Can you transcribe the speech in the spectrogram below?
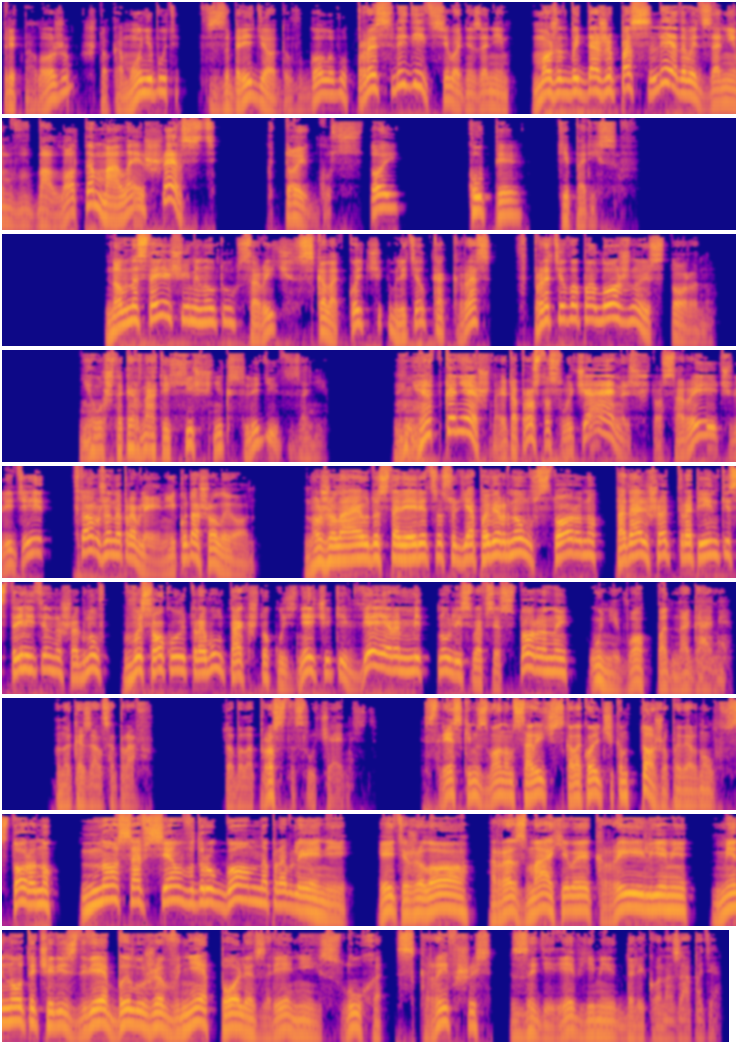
Предположим, что кому-нибудь взбредет в голову проследить сегодня за ним, может быть, даже последовать за ним в болото малая шерсть к той густой купе кипарисов. Но в настоящую минуту Сарыч с колокольчиком летел как раз в противоположную сторону. Неужто пернатый хищник следит за ним? Нет, конечно, это просто случайность, что Сарыч летит в том же направлении, куда шел и он. Но, желая удостовериться, судья повернул в сторону, подальше от тропинки, стремительно шагнув в высокую траву, так что кузнечики веером метнулись во все стороны у него под ногами. Он оказался прав. То была просто случайность. С резким звоном Сарыч с колокольчиком тоже повернул в сторону, но совсем в другом направлении, и тяжело, размахивая крыльями, минуты через две был уже вне поля зрения и слуха, скрывшись за деревьями далеко на западе.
